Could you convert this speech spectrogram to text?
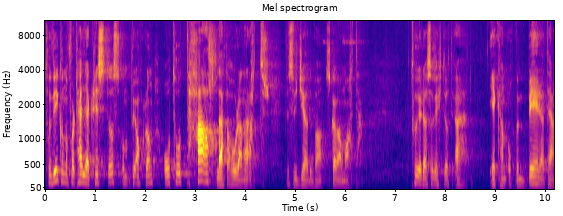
Så vi kunne fortelle Kristus om for omkron og totalt lete hårene etter hvis vi gjør det på skøyva måte. Tror jeg det er så viktig at jeg kan oppenbere det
